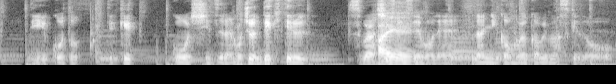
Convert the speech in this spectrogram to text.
っていうことって結構しづらい。もちろんできてる素晴らしい先生もね、何人か思い浮かべますけど、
